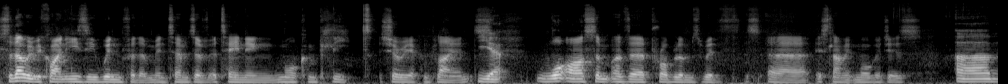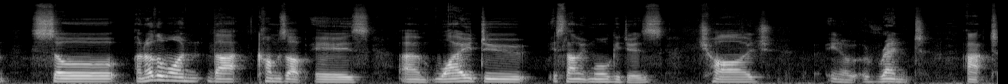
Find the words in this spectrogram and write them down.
So that would be quite an easy win for them in terms of attaining more complete Sharia compliance. yeah. What are some other problems with uh, Islamic mortgages? Um, so another one that comes up is um, why do Islamic mortgages charge, you know, rent at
